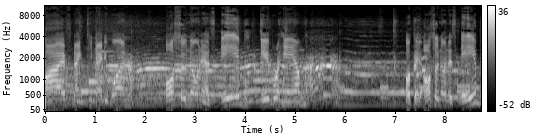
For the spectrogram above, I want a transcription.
05 1991, also known as Abe Abraham. Okay, also known as Abe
